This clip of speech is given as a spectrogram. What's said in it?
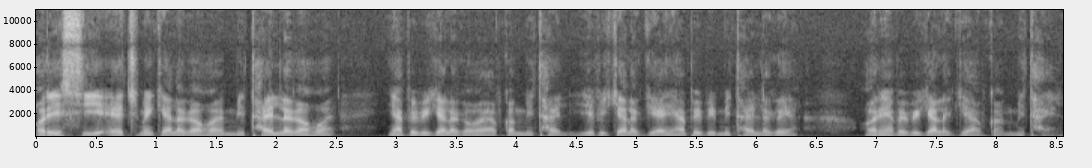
और ये सी एच में क्या लगा हुआ है? मिथाइल लगा हुआ है। यहाँ पे भी क्या लगा हुआ है आपका? मिथाइल। ये भी क्या लग गया? यहाँ पे भी मिथाइल लग गया। और यहाँ पे भी क्या लग गया आपका? मिथाइल।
